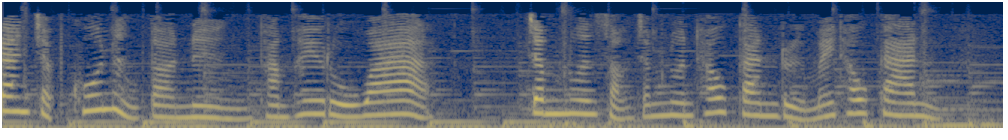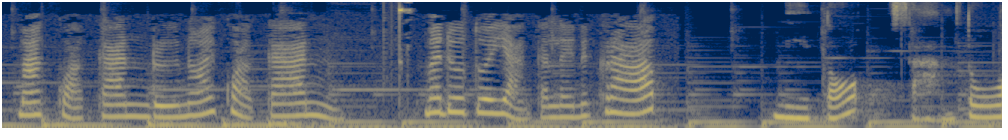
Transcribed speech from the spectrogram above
การจับคู่ 1 ต่อ 1ทำให้รู้ว่าจำนวน 2จำนวนเท่ากันหรือไม่เท่ากัน มากกว่ากันหรือน้อยกว่ากัน มาดูตัวอย่างกันเลยนะครับ มีโต๊ะ 3 ตัว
